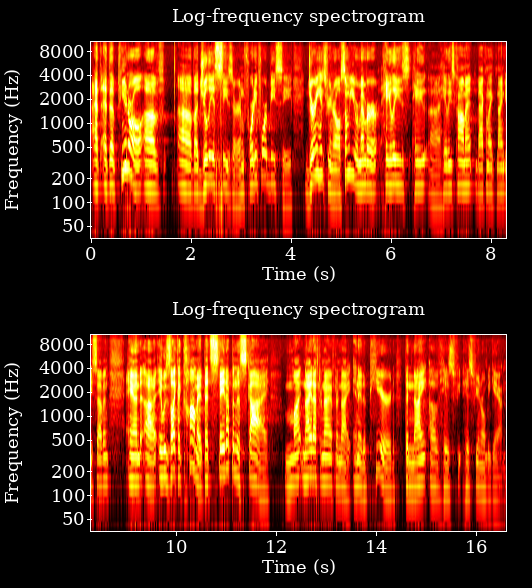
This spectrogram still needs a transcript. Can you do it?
At, at the funeral of of uh, Julius Caesar in 44 BC during his funeral. Some of you remember Halley's, uh, Halley's Comet back in like 97. And uh, it was like a comet that stayed up in the sky night after night after night. And it appeared the night of his, his funeral began.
